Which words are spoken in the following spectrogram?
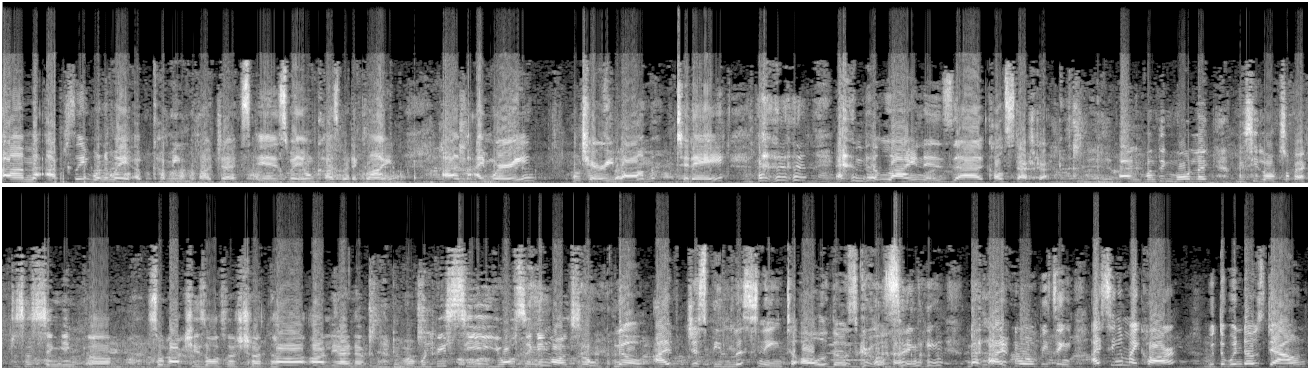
Um, actually, one of my upcoming projects is my own cosmetic line. Um, I'm wearing Cherry Bomb today, and the line is uh, called Starstruck. And one thing more, like we see lots of actresses singing. Um, Sonakshi is also Shraddha, Alia, and everything. Uh, Would we see you singing also? No, I'd just be listening to all of those girls singing, but I won't be singing. I sing in my car with the windows down.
